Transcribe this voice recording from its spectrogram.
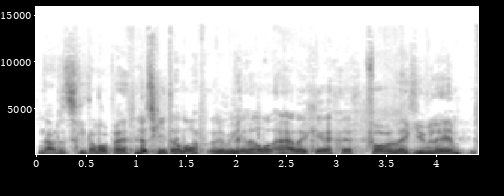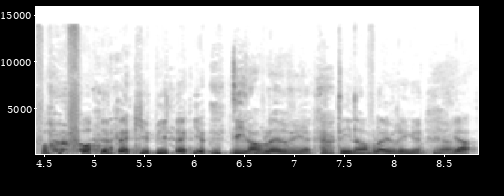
Nou dat schiet al op hè. Dat schiet al op, we beginnen al een aardig eh Volgende week jubileum. volgende week jubileum. Tien afleveringen. 10 afleveringen. Ja. Ja.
